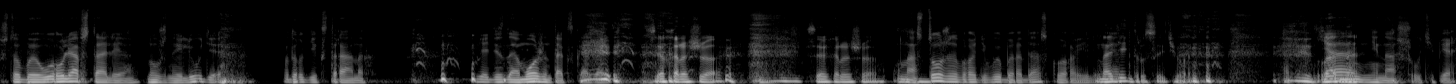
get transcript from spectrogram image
Чтобы у руля встали нужные люди в других странах. Я не знаю, можно так сказать. Все хорошо. Все хорошо. У нас тоже вроде выборы, да, скоро или Надень нет? трусы, чувак. Я не ношу теперь.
